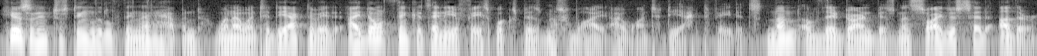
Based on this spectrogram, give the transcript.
Here's an interesting little thing that happened when I went to deactivate it. I don't think it's any of Facebook's business why I want to deactivate it. It's none of their darn business. So I just said other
